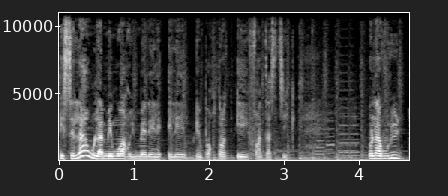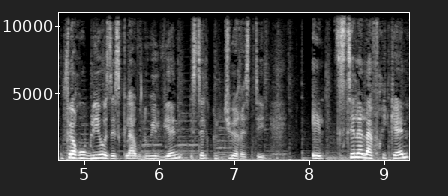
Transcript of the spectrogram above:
et c'est là où la mémoire humaine elle est importante et fantastique. On a voulu faire oublier aux esclaves d'où ils viennent et cette culture est restée. Et c'est là l'africaine,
